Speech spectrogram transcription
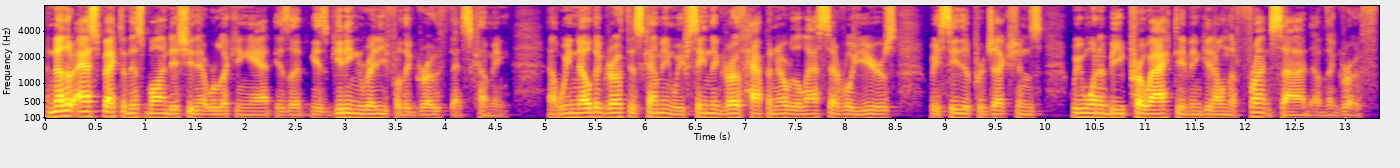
Another aspect of this bond issue that we're looking at is, a, is getting ready for the growth that's coming. We know the growth is coming. We've seen the growth happen over the last several years. We see the projections. We want to be proactive and get on the front side of the growth.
